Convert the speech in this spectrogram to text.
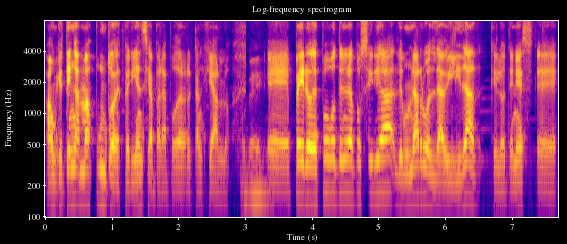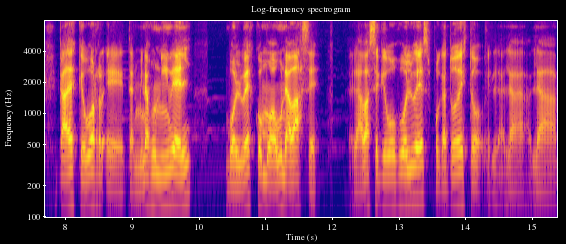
aunque tengas más puntos de experiencia para poder canjearlo. Eh, pero después vos tenés la posibilidad de un árbol de habilidad, que lo tenés, eh, cada vez que vos eh, terminás un nivel, volvés como a una base. La base que vos volvés, porque a todo esto la,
